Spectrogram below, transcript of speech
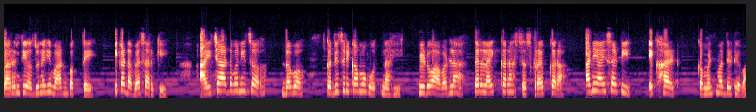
कारण ती अजूनही वाट बघते एका डब्यासारखी. आईच्या आठवणीचं डब कधीच रिकामं होत नाही. व्हिडिओ आवडला तर लाईक करा सबस्क्राईब करा आणि आईसाठी एक हार्ट कमेंटमध्ये ठेवा.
